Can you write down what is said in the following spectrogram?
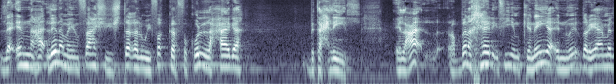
لأن عقلنا ما ينفعش يشتغل ويفكر في كل حاجة بتحليل. العقل ربنا خالق فيه إمكانية إنه يقدر يعمل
